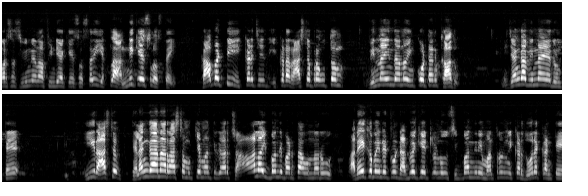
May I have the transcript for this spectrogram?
versus union of India case వస్తుంది ఇట్లా అన్ని కేసులు వస్తాయి కాబట్టి ఇక్కడ చే- ఇక్కడ రాష్ట్ర ప్రభుత్వం విన్ అయిందనో ఇంకోటని కాదు. నిజంగా విన్ అయ్యేది ఉంటే ఈ రాష్ట్ర తెలంగాణ రాష్ట్ర ముఖ్యమంత్రి గారు చాలా ఇబ్బంది పడతా ఉన్నారు. అనేకమైనటువంటి అడ్వకేట్లను సిబ్బందిని మంత్రులను ఇక్కడ దూలకంటే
